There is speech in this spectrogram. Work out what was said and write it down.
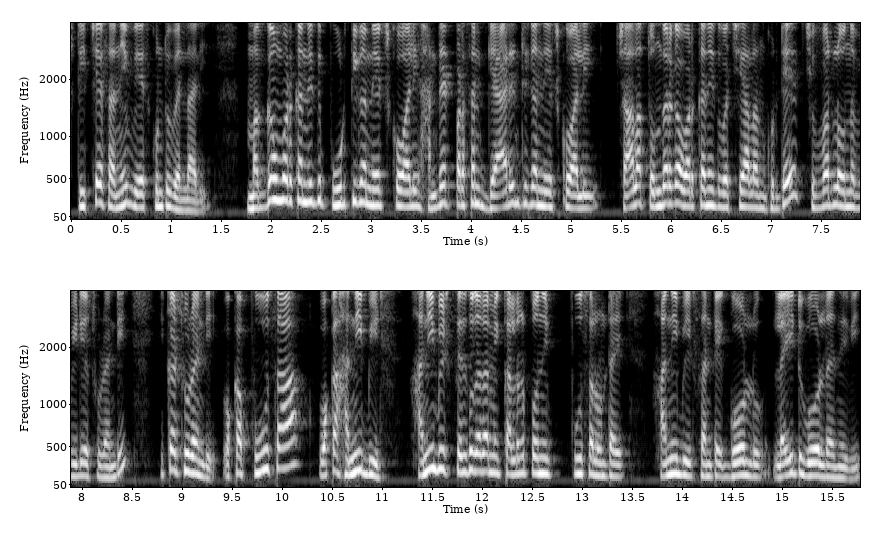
స్టిచ్చెస్ అనేవి వేసుకుంటూ వెళ్ళాలి. మగ్గం వర్క్ అనేది పూర్తిగా నేర్చుకోవాలి హండ్రెడ్ పర్సెంట్ గ్యారంటీగా నేర్చుకోవాలి. చాలా తొందరగా వర్క్ అనేది వచ్చేయాలనుకుంటే చివరిలో ఉన్న వీడియో చూడండి. ఇక్కడ చూడండి ఒక పూస ఒక హనీ బీడ్స్ హనీ బీడ్స్ తెలుసు కదా మీకు కలర్ పోని పూసలు ఉంటాయి. హనీ బీడ్స్ అంటే గోల్డ్ లైట్ గోల్డ్ అనేవి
